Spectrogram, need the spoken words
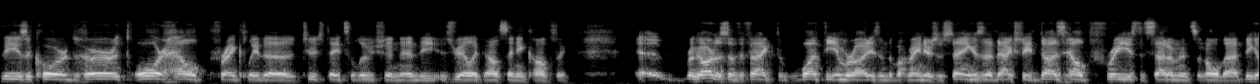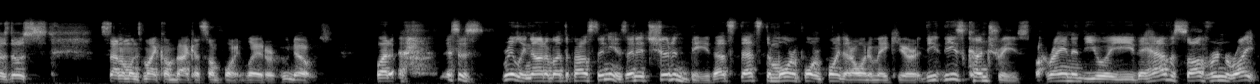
these accords hurt or help, frankly, the two-state solution and the Israeli-Palestinian conflict. Uh, regardless of the fact what the Emiratis and the Bahrainians are saying, is that actually it does help freeze the settlements and all that, because those settlements might come back at some point later. Who knows? But this is really not about the Palestinians, and it shouldn't be. That's that's the more important point that I want to make here. these countries, Bahrain and the UAE, they have a sovereign right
